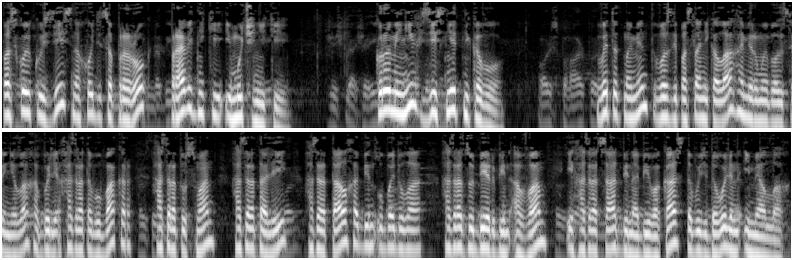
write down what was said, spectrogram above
поскольку здесь находится пророк, праведники и мученики. Кроме них здесь нет никого. В этот момент возле посланника Аллаха, мир ему и благословение Аллаха, были Хазрат Абу Бакр, Хазрат Усман, Хазрат Али, Хазрат Алха бин Убайдулла, Хазрат Зубейр бин Аввам и Хазрат Саад бин Аби Вакас, да будет доволен имя Аллах.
